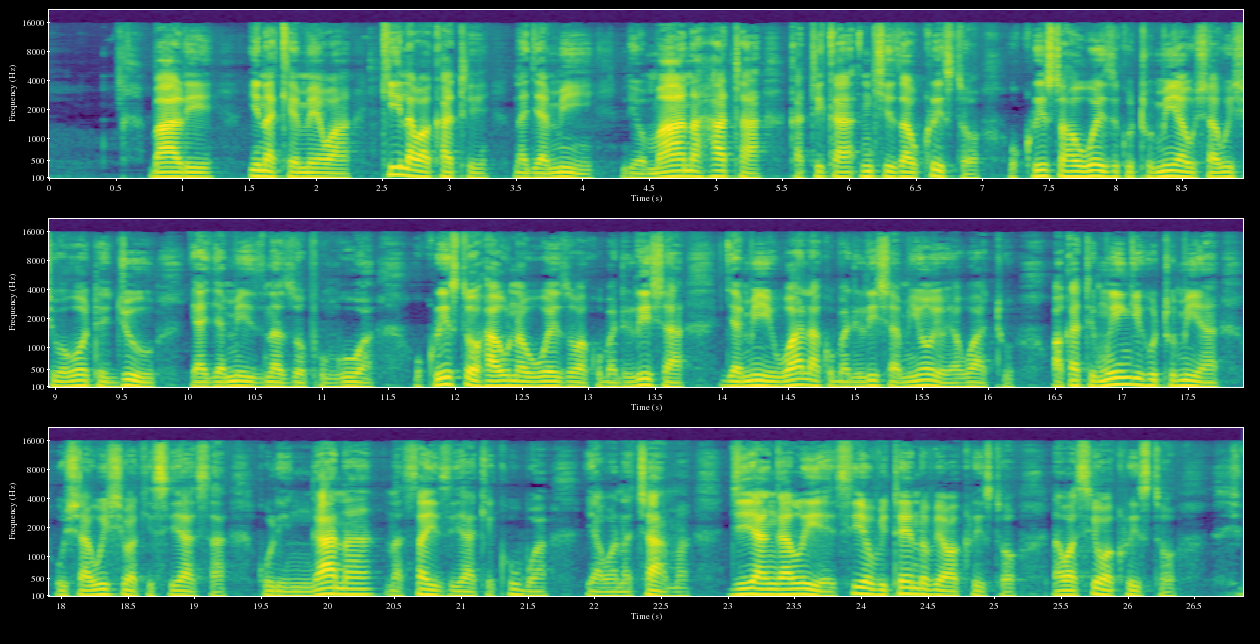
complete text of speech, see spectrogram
bali inakemewa kila wakati na jamii. Ndiyo maana hata katika nchi za ukristo ukristo hauwezi kutumia ushawishi wowote juu ya jamii zinazopungua. Ukristo hauna uwezo wa kubadilisha jamii wala kubadilisha mioyo ya watu. Wakati mwingi hutumia ushawishi wa kisiasa kulingana na saizi yake kubwa ya wanachama. Jiangalie siyo vitendo vya wakristo na wasio wakristo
